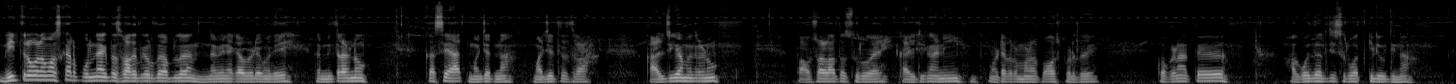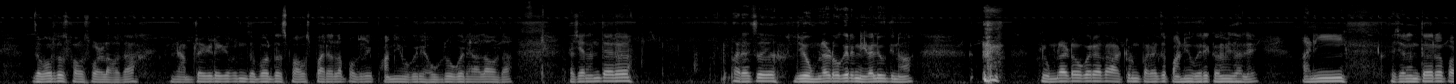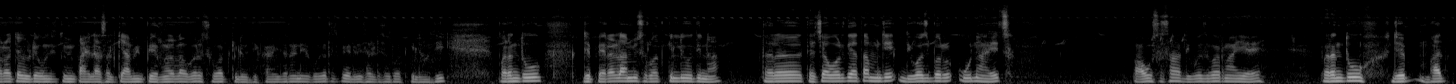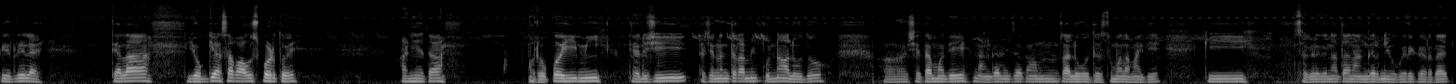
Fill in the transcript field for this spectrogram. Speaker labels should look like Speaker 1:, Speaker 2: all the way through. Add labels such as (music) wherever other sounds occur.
Speaker 1: मित्र नमस्कार. पुन्हा एकदा स्वागत करतो आपलं नवीन एका व्हिडिओमध्ये. तर मित्रांनो कसे आहात? मजेत ना? मजेतच राहा. काळजी घ्या मित्रांनो. पावसाळा आता सुरू आहे. काही ठिकाणी मोठ्या प्रमाणात पाऊस पडतो आहे कोकणात अगोदरची सुरुवात केली होती ना? जबरदस्त पाऊस पडला होता. म्हणजे आमच्या इकडे पण जबरदस्त पाऊस पाऱ्याला वगैरे पाणी वगैरे हौर वगैरे आला होता. त्याच्यानंतर बऱ्याच जे उमलाट वगैरे निघाली होती ना? (clears throat) ती उमलाट वगैरे आता आटून पर्याचं पाणी वगैरे कमी झालं आहे आणि त्याच्यानंतर परवाच्या व्हिडिओमध्ये तुम्ही पाहिलं असाल की आम्ही पेरणाला वगैरे सुरुवात केली होती. काही जणांनी अगोदरच पेरणीसाठी सुरुवात केली होती. परंतु जे पेरायला आम्ही सुरुवात केली होती ना तर त्याच्यावरती आता म्हणजे दिवसभर ऊन आहेच. पाऊस असा दिवसभर नाही आहे. परंतु जे भात पेरलेलं आहे त्याला योग्य असा पाऊस पडतो आहे आणि आता रोपं ही मी त्या दिवशी त्याच्यानंतर आम्ही पुन्हा आलो होतो. शेतामध्ये नांगरणीचं काम चालू होतंच तुम्हाला माहिती आहे की सगळेजण आता नांगरणी वगैरे करत आहेत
